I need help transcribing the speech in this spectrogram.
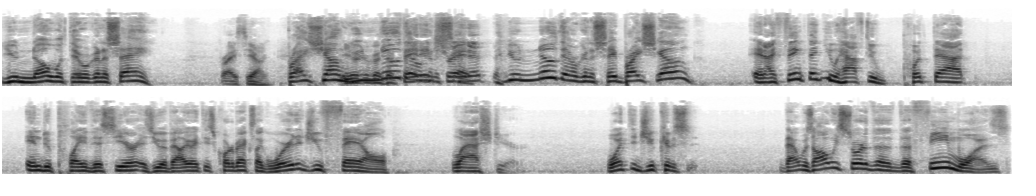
you know what they were going to say. Bryce Young. Bryce Young. You're You knew they they were going to trade say it. You knew they were going to say Bryce Young. And I think that you have to put that into play this year as you evaluate these quarterbacks. Like, where did you fail last year? What did you? Because that was always sort of the the theme was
